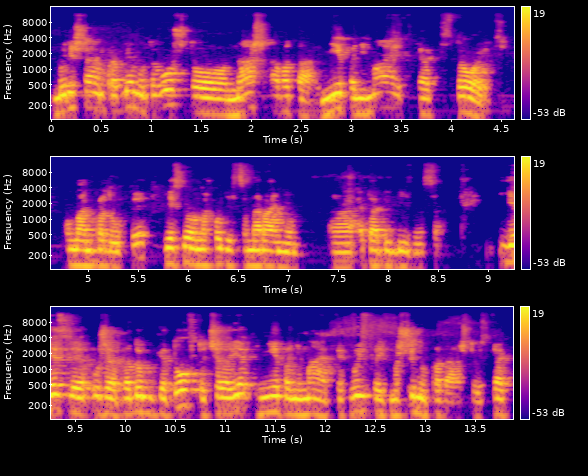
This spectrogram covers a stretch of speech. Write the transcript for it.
мы решаем проблему того, что наш аватар не понимает, как строить онлайн-продукты, если он находится на раннем э, этапе бизнеса. если уже продукт готов, то человек не понимает, как выстроить машину продаж, то есть как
